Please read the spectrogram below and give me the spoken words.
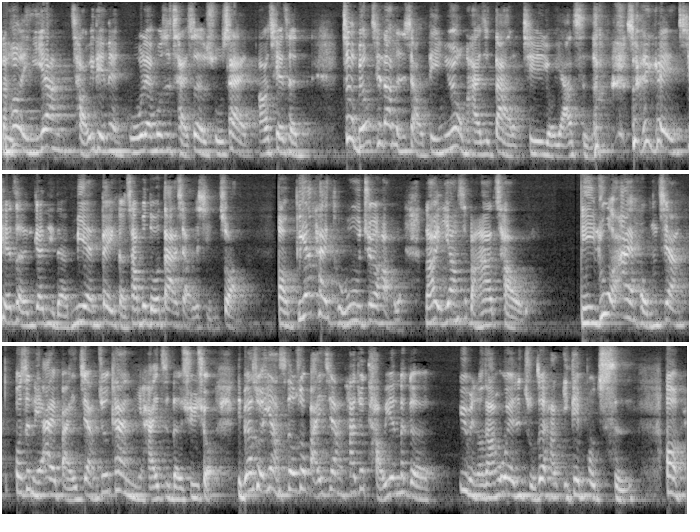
然后你一样炒一点点菇类或是彩色的蔬菜，然后切成，这个不用切到很小丁，因为我们孩子大了，其实有牙齿的，所以可以切成跟你的面贝壳差不多大小的形状，哦，不要太突兀就好了。然后一样是把它炒，你如果爱红酱或是你爱白酱，就看你孩子的需求。你不要说营养师都说白酱，他就讨厌那个。玉米浓汤为你煮这个，他一定不吃哦。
